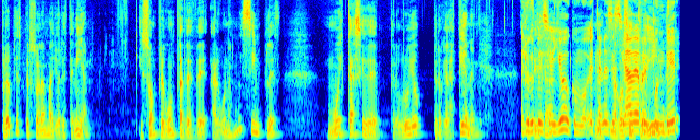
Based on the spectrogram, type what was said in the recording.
propias personas mayores tenían. Y son preguntas desde algunas muy simples, muy casi de perogrullo, pero que las tienen. Es lo que te decía yo, como esta necesidad de responder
